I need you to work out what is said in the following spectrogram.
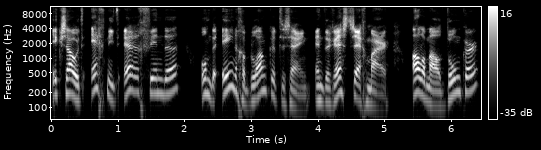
Ik zou het echt niet erg vinden om de enige blanke te zijn en de rest zeg maar allemaal donker,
